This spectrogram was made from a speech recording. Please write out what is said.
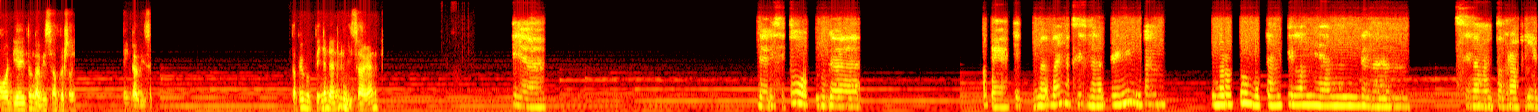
oh dia itu nggak bisa bersosialisasi, nggak bisa. Tapi buktinya dan bisa kan? Dari situ juga apa ya banyak sih sebenarnya ini bukan menurutku bukan film yang dengan sinematografi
